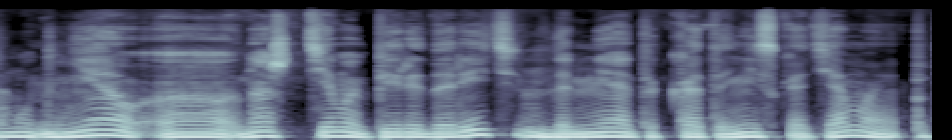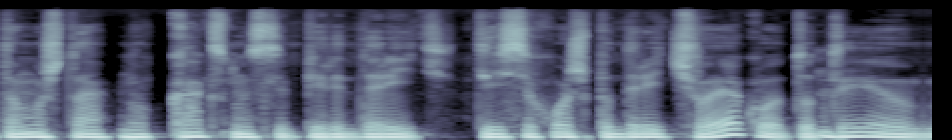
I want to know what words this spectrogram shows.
кому-то? Мне, э, знаешь, тема передарить Мгм. для меня это какая-то низкая тема, потому что, ну как в смысле передарить? Ты если хочешь подарить человеку, то ты,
